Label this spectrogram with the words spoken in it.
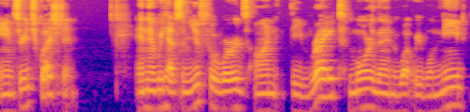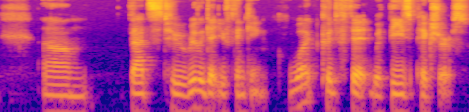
answer each question. And then we have some useful words on the right, more than what we will need. Um, that's to really get you thinking. What could fit with these pictures?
